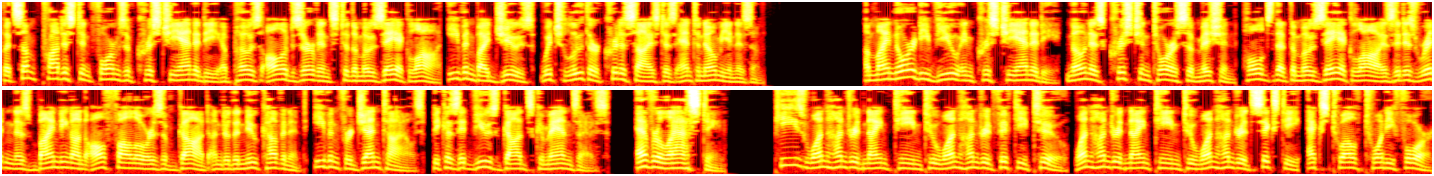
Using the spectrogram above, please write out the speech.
but some Protestant forms of Christianity oppose all observance to the Mosaic Law, even by Jews, which Luther criticized as antinomianism. A minority view in Christianity, known as Christian Torah submission, holds that the Mosaic Law as it is written is binding on all followers of God under the New Covenant, even for Gentiles, because it views God's commands as everlasting. Ps 119-152, 119-160, X 1224,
